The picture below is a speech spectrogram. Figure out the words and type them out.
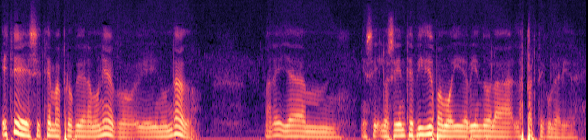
Este es el sistema propio del amoníaco eh, inundado. ¿vale? Ya mm, en los siguientes vídeos vamos a ir viendo las particularidades.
